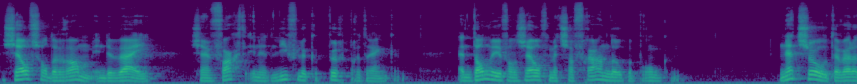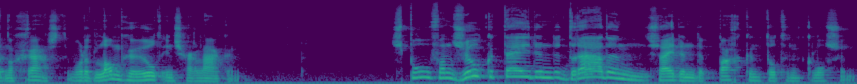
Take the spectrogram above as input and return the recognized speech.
Zelfs zal de ram in de wei zijn vacht in het lieflijke purper drenken en dan weer vanzelf met safraan lopen pronken. Net zo, terwijl het nog graast, wordt het lam gehuld in scharlaken. Spoel van zulke tijden de draden, zeiden de parken tot hun klossen.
